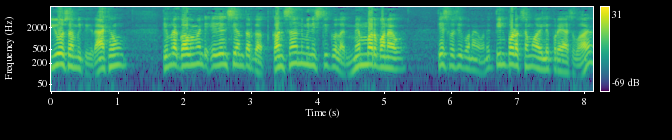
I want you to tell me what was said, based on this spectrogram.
यो समिति राख्यौँ। तिम्रा गभर्मेन्ट एजेन्सी अन्तर्गत कन्सर्न मिनिस्ट्रीकोलाई मेम्बर बनाऊ। त्यसपछि बनायो भने तिन पटकसम्म अहिले प्रयास भयो।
